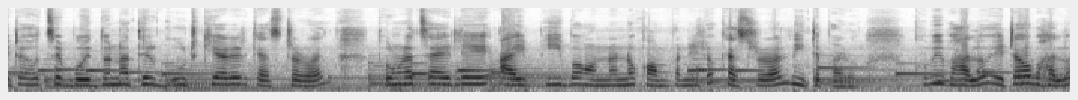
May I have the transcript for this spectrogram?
এটা হচ্ছে বৈদ্যনাথের গুড কেয়ারের ক্যাস্টর অয়েল তোমরা চাইলে আইপি বা অন্যান্য কোম্পানিরও ক্যাস্টর অয়েল নিতে পারো। খুবই ভালো, এটাও ভালো।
